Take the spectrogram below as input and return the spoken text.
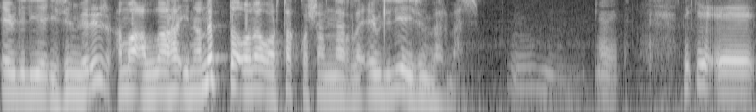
evliliğe izin verir ama Allah'a inanıp da ona ortak koşanlarla evliliğe izin vermez. Evet. Peki e,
